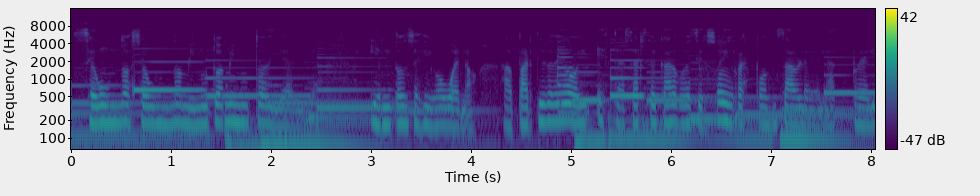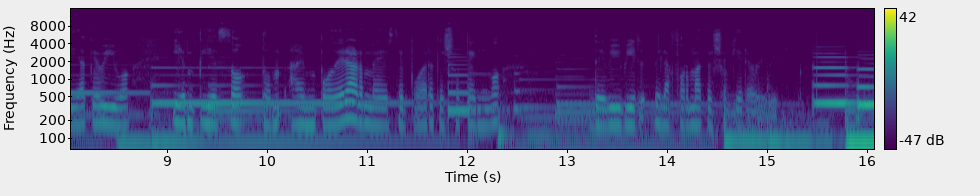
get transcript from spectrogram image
segundo a segundo, minuto a minuto, día a día. Y entonces digo, bueno, a partir de hoy, este hacerse cargo, es decir, soy responsable de la realidad que vivo y empiezo a empoderarme de ese poder que yo tengo de vivir de la forma que yo quiero vivir.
